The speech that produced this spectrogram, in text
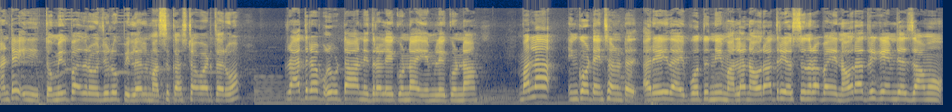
అంటే ఈ తొమ్మిది పది రోజులు పిల్లలు మస్తు కష్టపడతారు. రాత్రి పూట నిద్ర లేకుండా ఏం లేకుండా. మళ్ళా ఇంకో టెన్షన్ ఉంటుంది. అరే ఇది అయిపోతుంది మళ్ళీ నవరాత్రి వస్తుందిరా భయ్ నవరాత్రికి ఏం చేద్దాము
